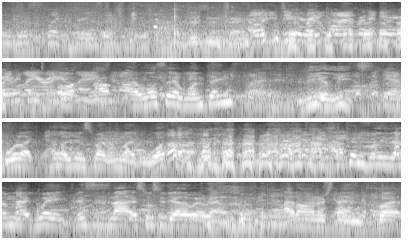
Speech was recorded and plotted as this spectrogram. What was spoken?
is this like crazy. This is insane. Oh, you do right one, but then you layer on Oh, your legs. and I. I will say one thing. The elites Yeah. were like, hello, you inspired. I'm like, what the? I couldn't believe that. I'm like, wait, this is not, it's supposed to be the other way around. I don't understand. But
